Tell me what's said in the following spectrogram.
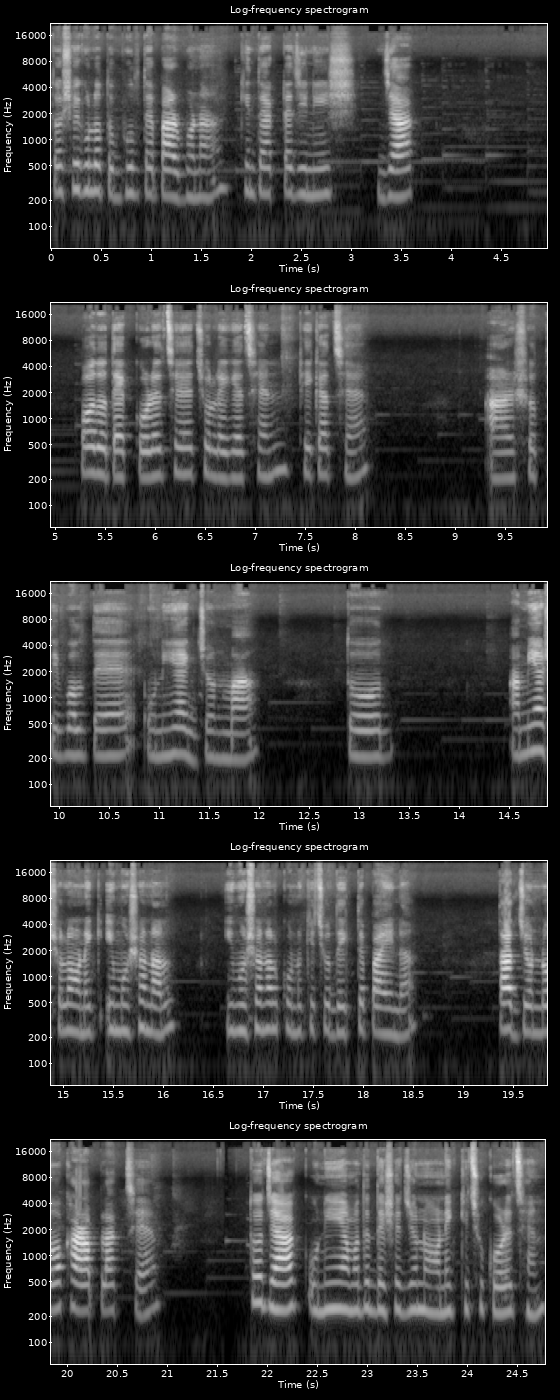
তো সেগুলো তো ভুলতে পারব না। কিন্তু একটা জিনিস, যাক, পদত্যাগ করেছে, চলে গেছেন, ঠিক আছে। আর সত্যি বলতে উনি একজন মা। তো আমি আসলে অনেক ইমোশনাল ইমোশনাল কোনো কিছু দেখতে পাই না। তার জন্য খারাপ লাগছে। তো যাক, উনি আমাদের দেশের জন্য অনেক কিছু করেছেন,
